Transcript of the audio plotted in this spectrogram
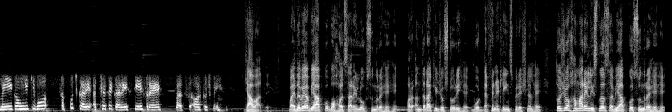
मैं ये कहूँगी कि वो सब कुछ करे अच्छे से करे सेफ़ रहे बस और कुछ नहीं। क्या बात है। बाय द वे अभी आपको बहुत सारे लोग सुन रहे हैं और अंतरा की जो स्टोरी है वो डेफिनेटली इंस्पिरेशनल है। तो जो हमारे लिसनर्स अभी आपको सुन रहे हैं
